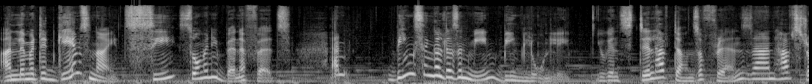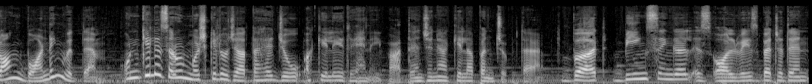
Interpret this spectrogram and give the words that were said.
unlimited games night see so many benefits and being single doesn't mean being lonely you can still have tons of friends and have strong bonding with them उनके लिए ज़रूर मुश्किल हो जाता है जो अकेले रह नहीं पाते हैं, जिन्हें अकेलापन चुपता है। But being single is always better than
